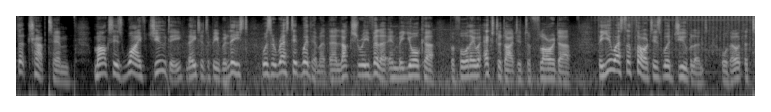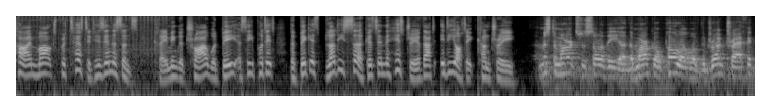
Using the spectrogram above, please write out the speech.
that trapped him. Marks's wife, Judy, later to be released, was arrested with him at their luxury villa in Mallorca before they were extradited to Florida. The US authorities were jubilant, although at the time Marks protested his innocence, claiming the trial would be, as he put it, the biggest bloody circus in the history of that idiotic country. Mr. Marks was sort of the, uh, the Marco Polo of the drug traffic.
